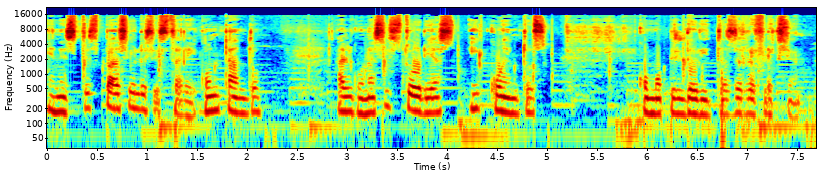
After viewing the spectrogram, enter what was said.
En este espacio les estaré contando algunas historias y cuentos como pildoritas de reflexión.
